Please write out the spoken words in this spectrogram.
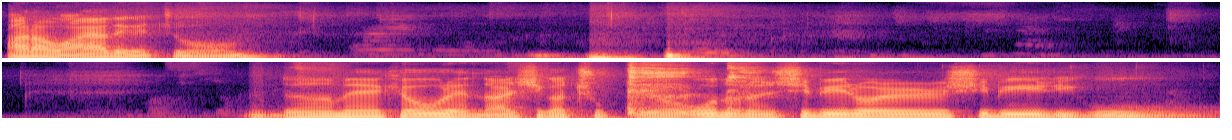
알아와야 되겠죠 그 다음에 겨울엔 날씨가 춥고요 오늘은 11월 12일이고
